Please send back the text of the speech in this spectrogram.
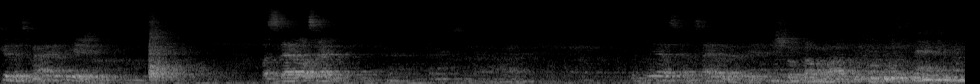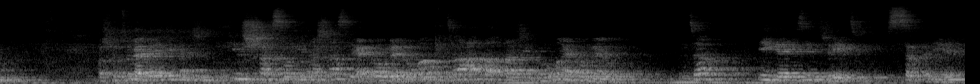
تكلمت معاه قالت لي جي والسعر صعيب قلت لها صعيب ولا الشرطه باش كنتو على كيفاش كاين الشخص وكاين الاشخاص اللي يعطيو معلومه انت عطا خارجي هما يعطيو معلومه انت ايكاليزي تجربتك السرقه ديالك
